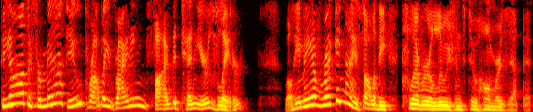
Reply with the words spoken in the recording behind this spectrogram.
The author for Matthew, probably writing five to ten years later, well, he may have recognized all of the clever allusions to Homer's epic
